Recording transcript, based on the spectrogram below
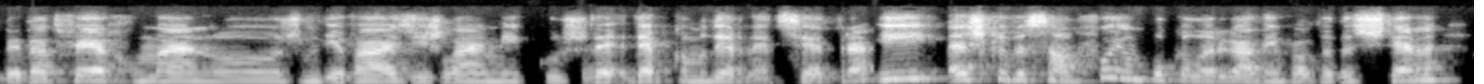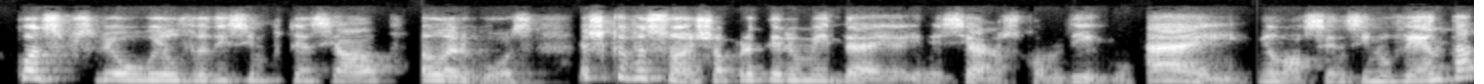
da Idade de Ferro, romanos, medievais, islâmicos, da, época moderna, etc. E a escavação foi um pouco alargada em volta da cisterna, quando se percebeu o elevadíssimo potencial, alargou-se. As escavações, só para terem uma ideia, iniciaram-se, como digo, em em 1990,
